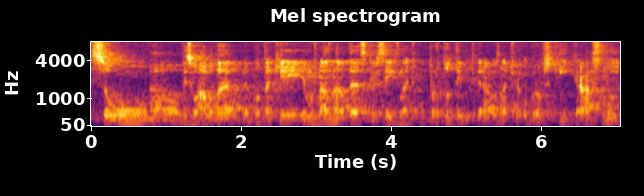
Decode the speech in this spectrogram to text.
jsou uh, vizuálové, nebo taky je možná znáte skrz jejich značku Prototyp, která označuje obrovský, krásný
